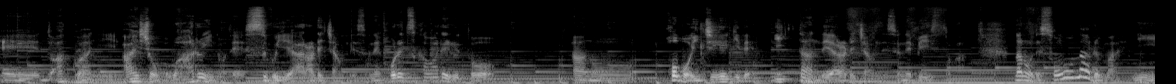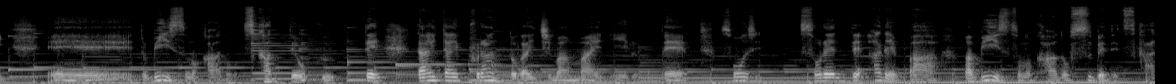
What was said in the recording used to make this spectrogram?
えーと、アクアに相性が悪いのですぐやられちゃうんですよね。これ使われると、あの、ほぼ一撃で、一旦でやられちゃうんですよね、ビーストが。なので、そうなる前に、えーと、ビーストのカードを使っておく。で、大体プラントが一番前にいるので、そうそれであれば、まあ、ビーストのカードを全て使っ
